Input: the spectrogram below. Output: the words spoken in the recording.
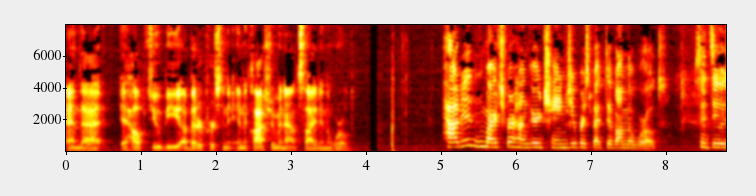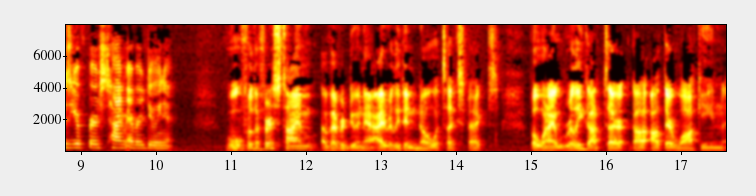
and that it helped you be a better person in the classroom and outside in the world. How did March for Hunger change your perspective on the world since it was your first time ever doing it? Well, for the first time of ever doing it, I really didn't know what to expect. But when I really got there, got out there walking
